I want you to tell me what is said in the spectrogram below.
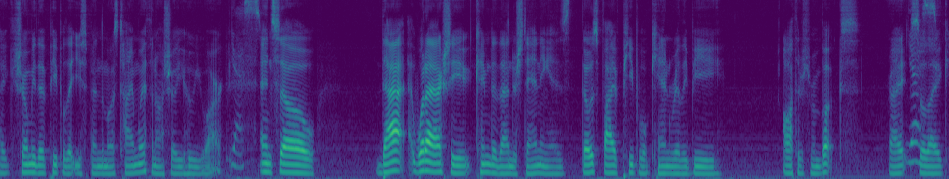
Like show me the people that you spend the most time with and I'll show you who you are. Yes. And so that what I actually came to the understanding is those five people can really be authors from books, right? Yes. So like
